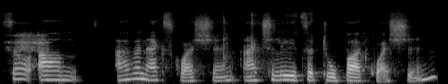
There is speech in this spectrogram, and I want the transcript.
So um, I have a next question. Actually, it's a two-part question.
